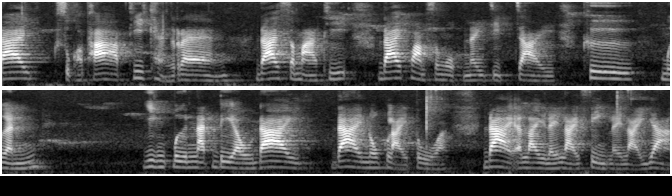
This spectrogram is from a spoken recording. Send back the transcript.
ได้สุขภาพที่แข็งแรง ได้สมาธิได้ความสงบในจิตใจ คือเหมือนยิงปืนนัดเดียวได้ ได้นกหลายตัว ได้อะไรหลาย ๆ สิ่งหลาย ๆ อย่าง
